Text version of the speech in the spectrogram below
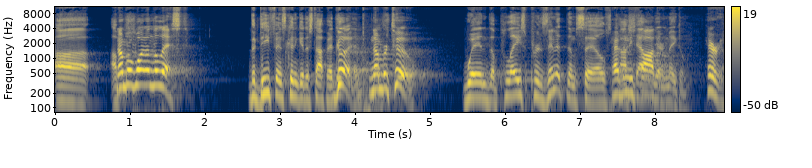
Uh, Number one on the list. the defense couldn't get a stop at the end. Good. Number two, When the plays presented themselves, Heavenly Josh Father. didn't make them. Harry,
